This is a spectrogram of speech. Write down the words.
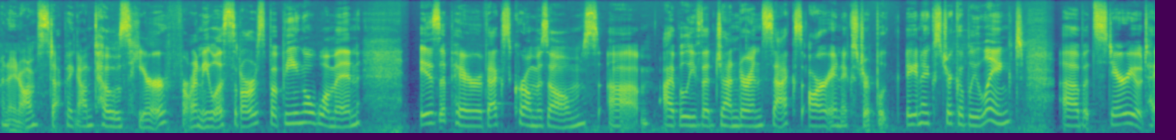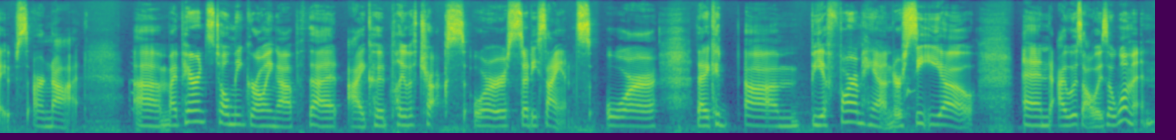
and I know I'm stepping on toes here for any listeners, but being a woman is a pair of X chromosomes. Um, I believe that gender and sex are inextricably, inextricably linked, uh, but stereotypes are not. Um, my parents told me growing up that I could play with trucks or study science or that I could um, be a farmhand or CEO, and I was always a woman.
